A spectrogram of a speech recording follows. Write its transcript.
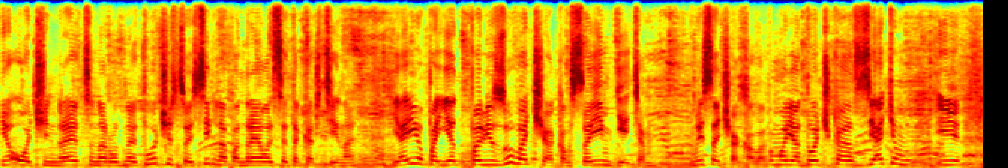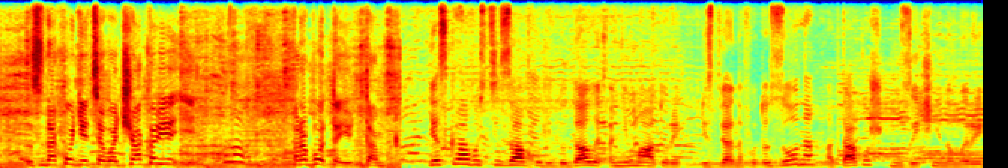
Мне очень нравится народное творчество, сильно понравилась эта картина. Я поеду, повезу в Очаков своим детям. Мы с Очакова. Моя дочка с зятем и находится в Очакове, и, ну, работают там. Яскравості заходу додали аніматори, різдвяна фотозона, а також музичні номери.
